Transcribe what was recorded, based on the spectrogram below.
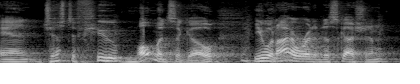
And just a few moments ago, you and I were in a discussion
